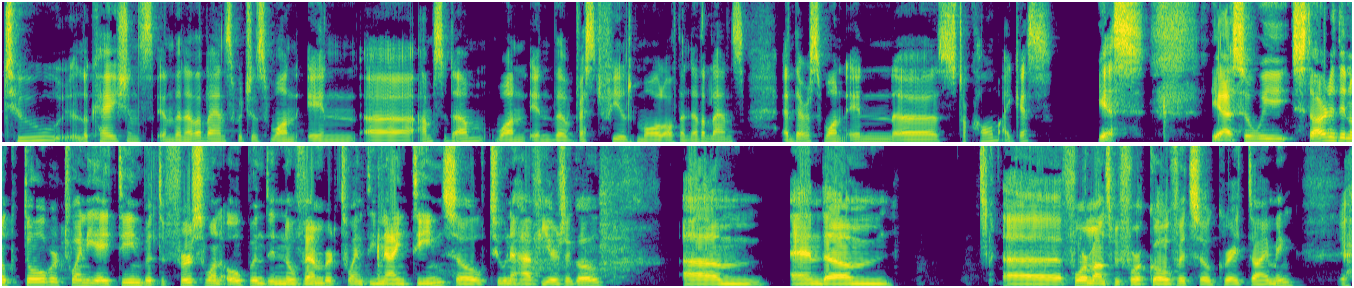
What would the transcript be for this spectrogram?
two locations in the netherlands which is one in uh, amsterdam one in the westfield mall of the netherlands and there's one in uh, stockholm i guess? Yes yeah, so we started in October 2018, but the first one opened in November 2019, so two and a half years ago. Um, and um, uh, four months before COVID, so great timing. Yeah.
